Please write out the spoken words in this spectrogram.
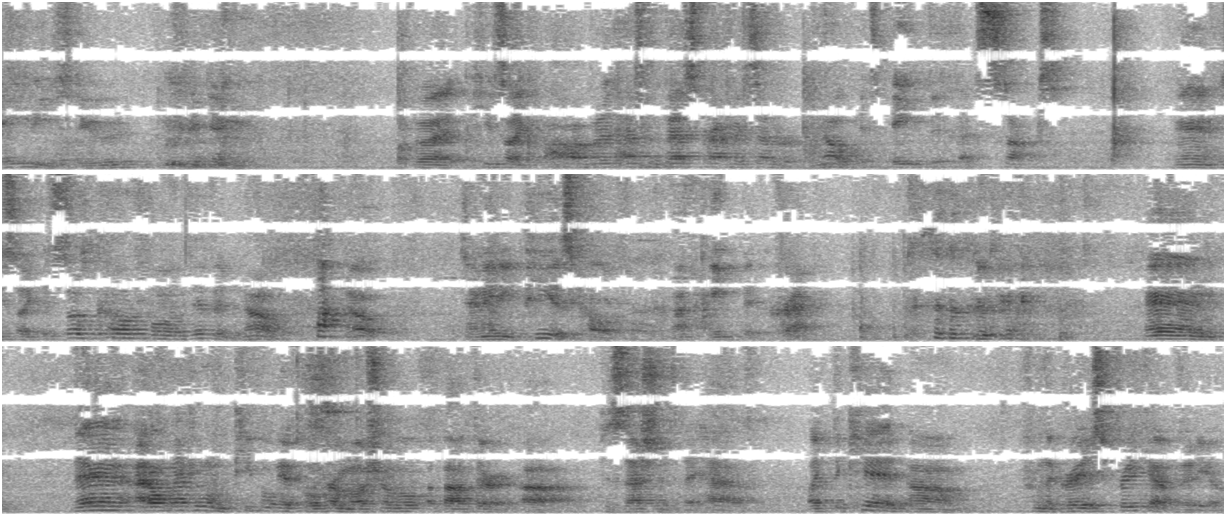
80s, dude. Freaking. But he's like, oh, but it has the best graphics ever. No, it's 8-bit. That sucks. And he's like, it's so colorful and vivid. No, no. 1080p is colorful, not 8-bit crap. and then I don't like it when people get over emotional about their uh, possessions they have. Like the kid um, from the Greatest Freakout video.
